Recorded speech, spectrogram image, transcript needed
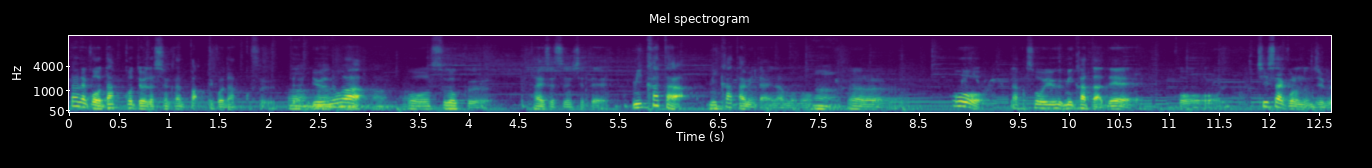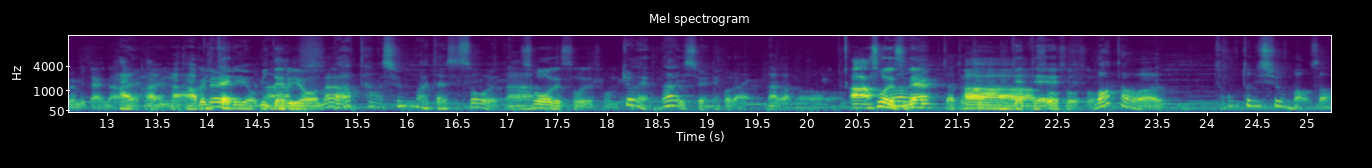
なんでこう抱っこって言われた瞬間にバッてこう抱っこするっていうのはこうすごく大切にしてて見方見方みたいなもの、うん。をなんかそういう見方でこう小さい頃の自分みたいな感覚でてるような。見てるようバなターは春馬に対してそうよな。そうですそうです去年な一緒にほら長野。あそうですね。行った時あに見てて。そうそうそう。バターは本当に春馬をさ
